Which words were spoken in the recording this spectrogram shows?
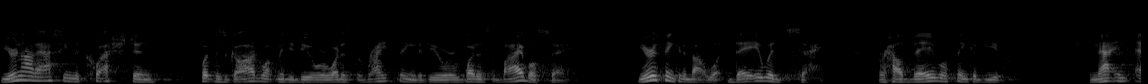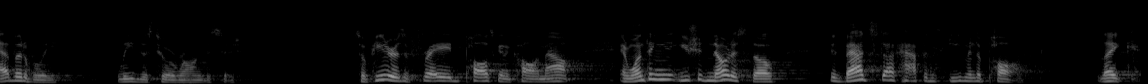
you're not asking the question, what does God want me to do, or what is the right thing to do, or what does the Bible say? You're thinking about what they would say or how they will think of you. And that inevitably leads us to a wrong decision. So Peter is afraid Paul's going to call him out. And one thing that you should notice, though, is bad stuff happens even to Paul. Like,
